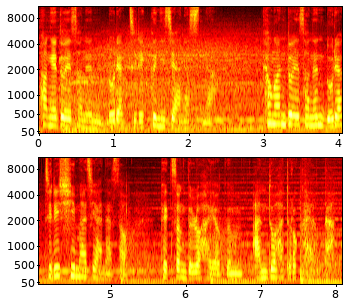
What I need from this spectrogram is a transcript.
황해도에서는 노략질이 끊이지 않았으나 평안도에서는 노략질이 심하지 않아서 백성들로 하여금 안도하도록 하였다.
